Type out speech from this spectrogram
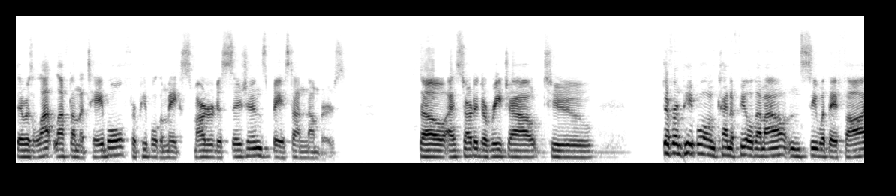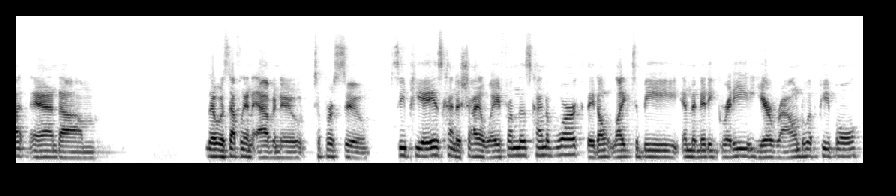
there was a lot left on the table for people to make smarter decisions based on numbers. So I started to reach out to different people and kind of feel them out and see what they thought. And um, there was definitely an avenue to pursue. CPAs kind of shy away from this kind of work. They don't like to be in the nitty gritty year round with people.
